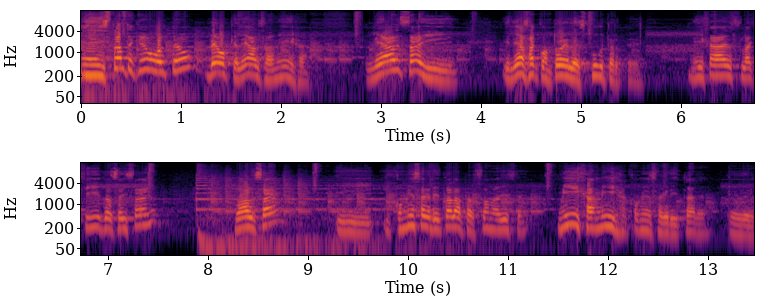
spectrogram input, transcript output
En el instante que yo volteo, veo que le alza a mi hija. Le alza y, y le alza con todo el scooter. pe. Mi hija es flaquita, seis años. Lo alza y, comienza a gritar la persona, dice, mi hija, mi hija, comienza a gritar eh, el,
